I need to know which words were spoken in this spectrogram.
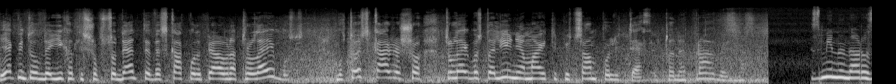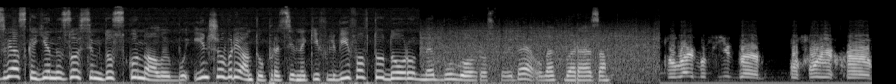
Як він туди буде їхати, щоб студенти вискакували прямо на тролейбус? Бо хтось каже, що тролейбусна лінія має йти під сам політехнік. То неправильно. Змінена розв'язка є не зовсім досконалою, бо іншого варіанту у працівників Львівавтодору не було, розповідає Олег Береза. Тролейбус їде по своїх е,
